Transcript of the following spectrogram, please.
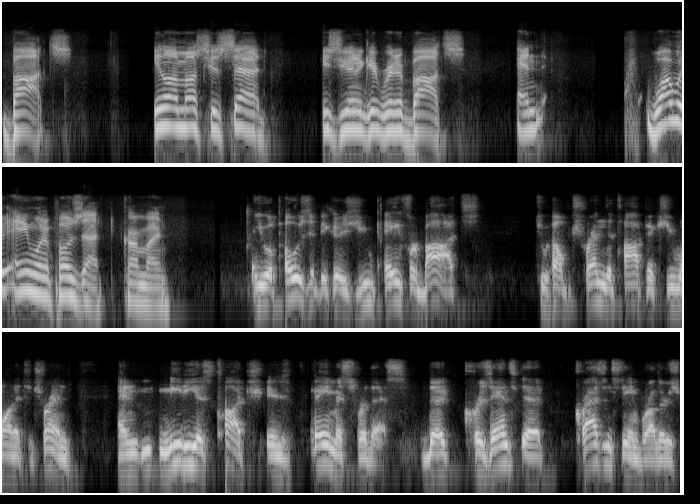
bots. Elon Musk has said he's going to get rid of bots. And why would anyone oppose that, Carmine? You oppose it because you pay for bots to help trend the topics you want it to trend. And MeidasTouch is famous for this. The Krasinski, Krassenstein brothers,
